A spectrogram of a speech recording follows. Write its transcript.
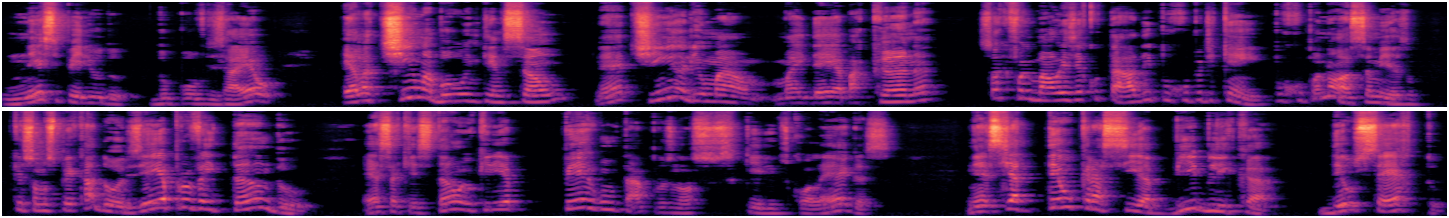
nesse período do povo de Israel, ela tinha uma boa intenção, né? tinha ali uma, uma ideia bacana, só que foi mal executada e por culpa de quem? Por culpa nossa mesmo, porque somos pecadores. E aí, aproveitando essa questão, eu queria perguntar para os nossos queridos colegas né, se a teocracia bíblica deu certo.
